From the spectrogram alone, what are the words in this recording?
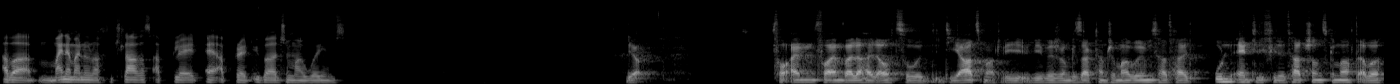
aber meiner Meinung nach ein klares Upgrade, äh, Upgrade über Jamal Williams. Ja. Vor allem, vor allem, weil er halt auch so die Yards macht, wie, wie wir schon gesagt haben, Jamal Williams hat halt unendlich viele Touchdowns gemacht, aber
